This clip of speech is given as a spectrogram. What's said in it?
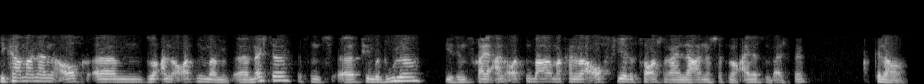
Die kann man dann auch ähm, so anordnen, wie man äh, möchte. Das sind äh, vier Module, die sind frei anordnenbar. Man kann aber auch vier Distortion reinladen, anstatt nur eine zum Beispiel. Genau,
